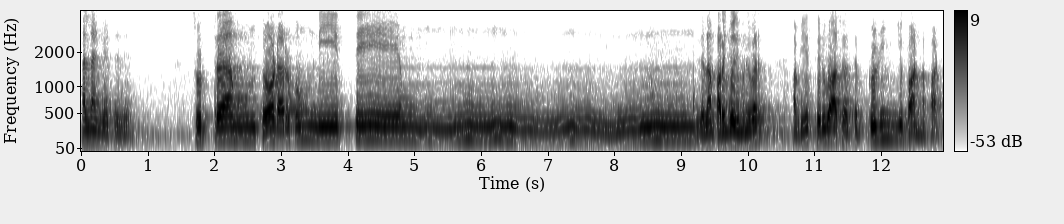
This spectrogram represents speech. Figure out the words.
எல்லாம் கேட்டது. சுற்றமும் தொடர்பும் நீத்தேம். இதெல்லாம் பரஞ்சோதி முனிவர் அப்படியே திருவாசகத்தை பிழிஞ்சு பாடின பாட்டு.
